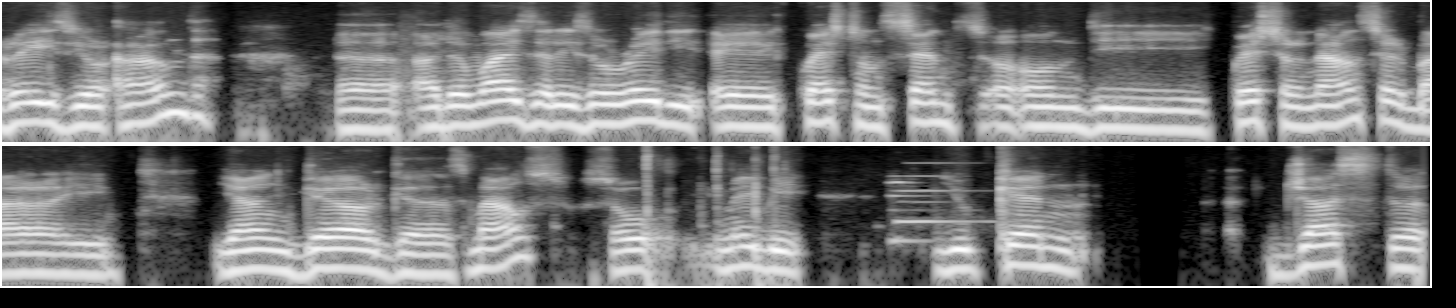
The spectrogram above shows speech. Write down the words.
raise your hand. Uh, otherwise, there is already a question sent on the question and answer by Jan-Georg Smaus. So maybe you can just uh,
